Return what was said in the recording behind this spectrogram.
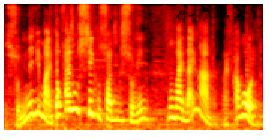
insulina é demais. Então faz um ciclo só de insulina, não vai dar em nada, vai ficar gordo.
